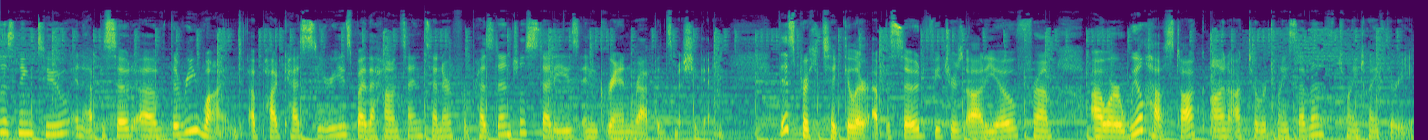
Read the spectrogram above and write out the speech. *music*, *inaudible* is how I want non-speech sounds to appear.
listening to an episode of The Rewind, a podcast series by the Hauenstein Center for Presidential Studies in Grand Rapids, Michigan. This particular episode features audio from our Wheelhouse Talk on October 27th, 2023.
